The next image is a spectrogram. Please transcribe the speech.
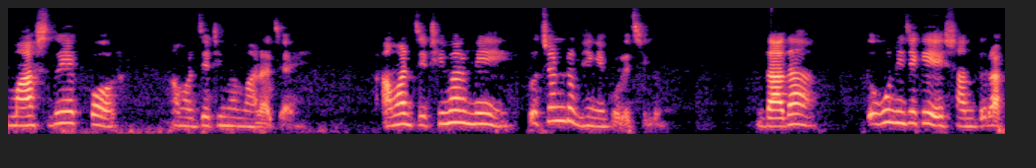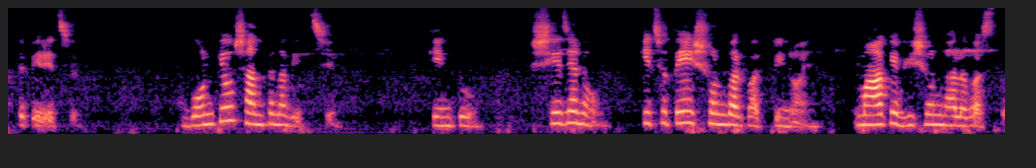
মাস দুয়েক পর আমার জেঠিমা মারা যায়। আমার জেঠিমার মেয়ে প্রচণ্ড ভেঙে পড়েছিল। দাদা, তবু নিজেকে শান্ত রাখতে পেরেছে। বোনকেও সান্ত্বনা দিচ্ছে। কিন্তু সে যেন কিছুতেই শোনবার পাত্রী নয়। মাকে ভীষণ ভালোবাসতো।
